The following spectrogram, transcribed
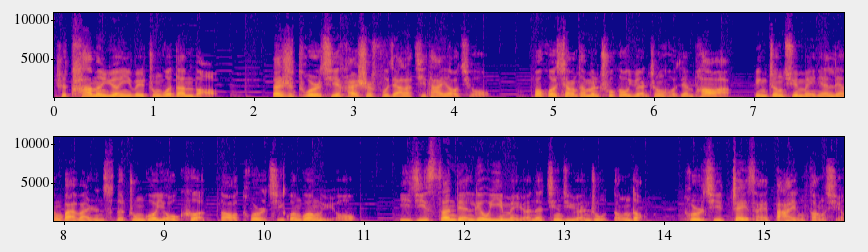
是他们愿意为中国担保，但是土耳其还是附加了其他要求，包括向他们出口远程火箭炮啊，并争取每年两百万人次的中国游客到土耳其观光旅游，以及三点六亿美元的经济援助等等，土耳其这才答应放行。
